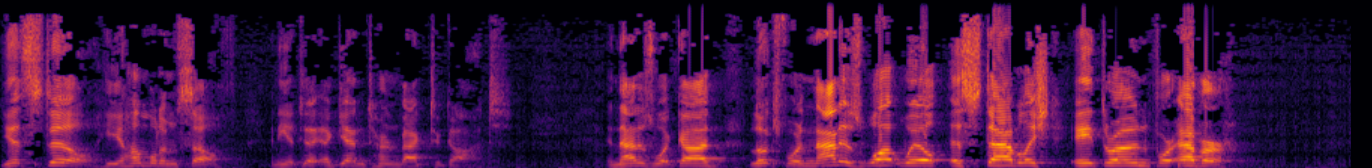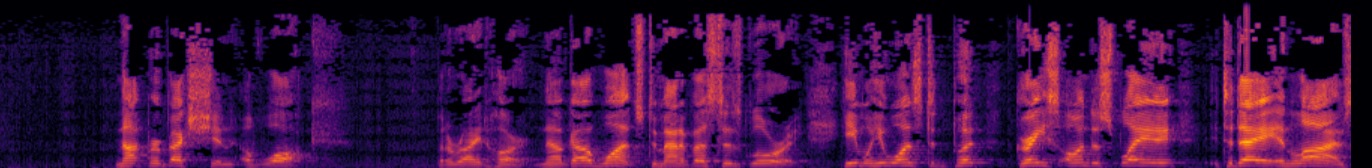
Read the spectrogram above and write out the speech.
yet still he humbled himself and he again turned back to God. And that is what God looks for. And that is what will establish a throne forever. Not perfection of walk, but a right heart. Now, God wants to manifest His glory. He, he wants to put grace on display today in lives.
